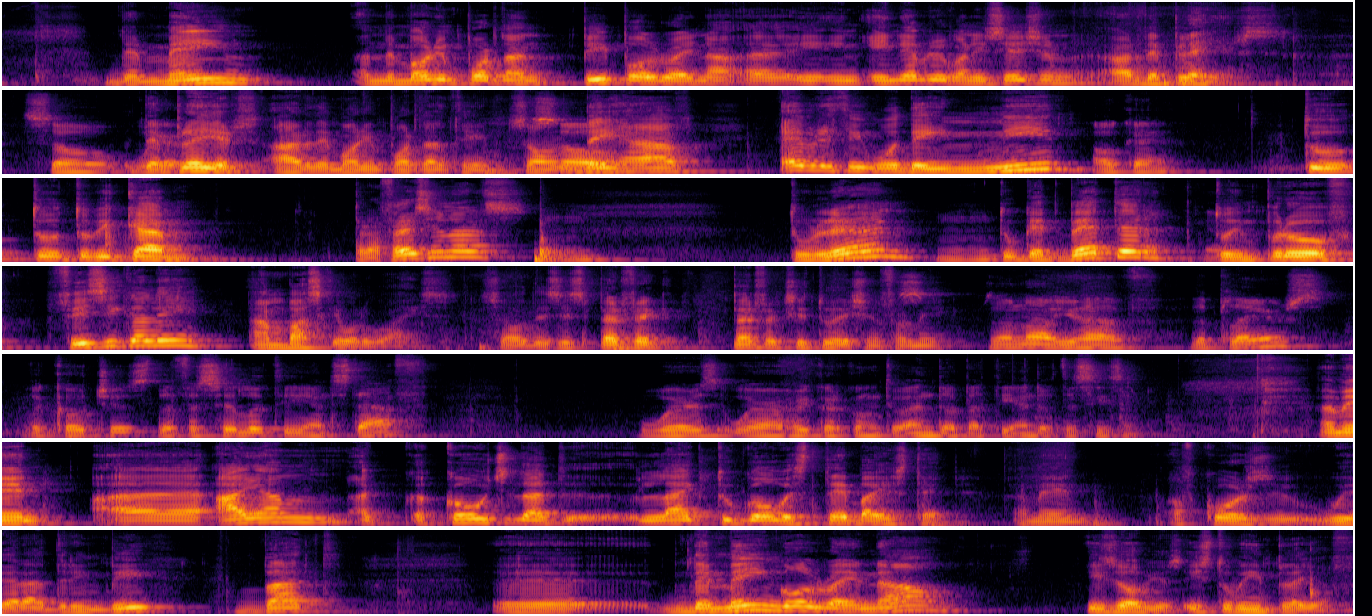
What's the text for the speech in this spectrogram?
the main and the more important people right now uh, in, in every organization are the players. So The players are the more important thing. So, So- they have everything what they need Okay. to, to, to become professionals, Mm-hmm. to learn, to get better, to improve physically and basketball wise. So this is perfect perfect situation for me. So now you have the players, the coaches, the facility, and staff. Where's where are Haukar going to end up at the end of the season? I mean, uh, I am a, a coach that like to go step by step. I mean, of course, we are a dream big, but uh, the main goal right now is obvious: is to be in playoff,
